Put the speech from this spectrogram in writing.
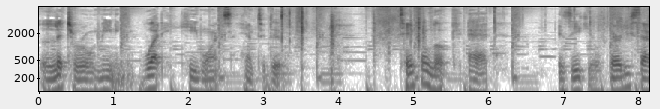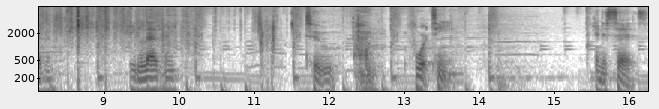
literal meaning, what he wants him to do. Take a look at Ezekiel 37 11 to um, 14. And it says,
